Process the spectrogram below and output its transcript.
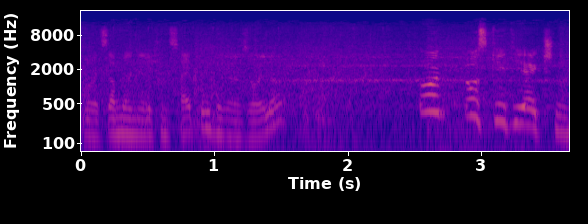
So, jetzt sammeln wir den richtigen Zeitpunkt in der Säule. Und los geht die Action.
